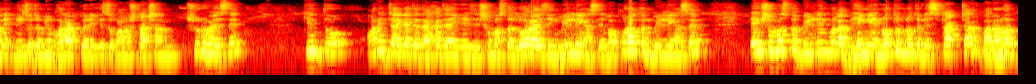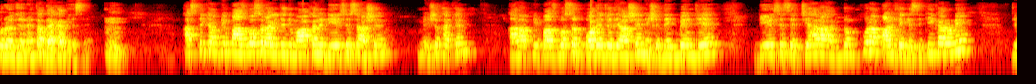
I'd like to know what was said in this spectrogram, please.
অনেক নিচু জমি ভরাট করে কিছু কনস্ট্রাকশন শুরু হয়েছে। কিন্তু অনেক জায়গাতে দেখা যায় যে সমস্ত লো রাইজিং বিল্ডিং আছে বা পুরাতন বিল্ডিং আছে এই সমস্ত বিল্ডিংগুলো ভেঙে নতুন নতুন স্ট্রাকচার বানানোর প্রয়োজনীয়তা দেখা দিয়েছে। আজ থেকে আপনি পাঁচ বছর আগে যদি মহাখালী ডিএসএসে আসেন, এসে থাকেন, আর আপনি পাঁচ বছর পরে যদি আসেন, এসে দেখবেন যে ডিএসএস এর চেহারা একদম পুরো পাল্টে গেছে। কি কারণে? যে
